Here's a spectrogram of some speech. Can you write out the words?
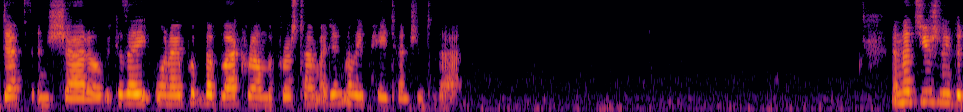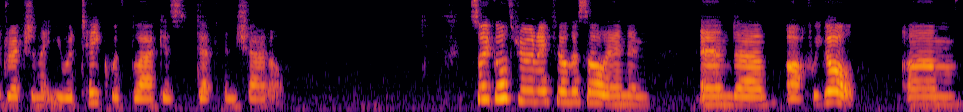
depth and shadow. Because I, when I put the black around the first time, I didn't really pay attention to that. And that's usually the direction that you would take with black is depth and shadow. So I go through and I fill this all in and, and uh, off we go. Um,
